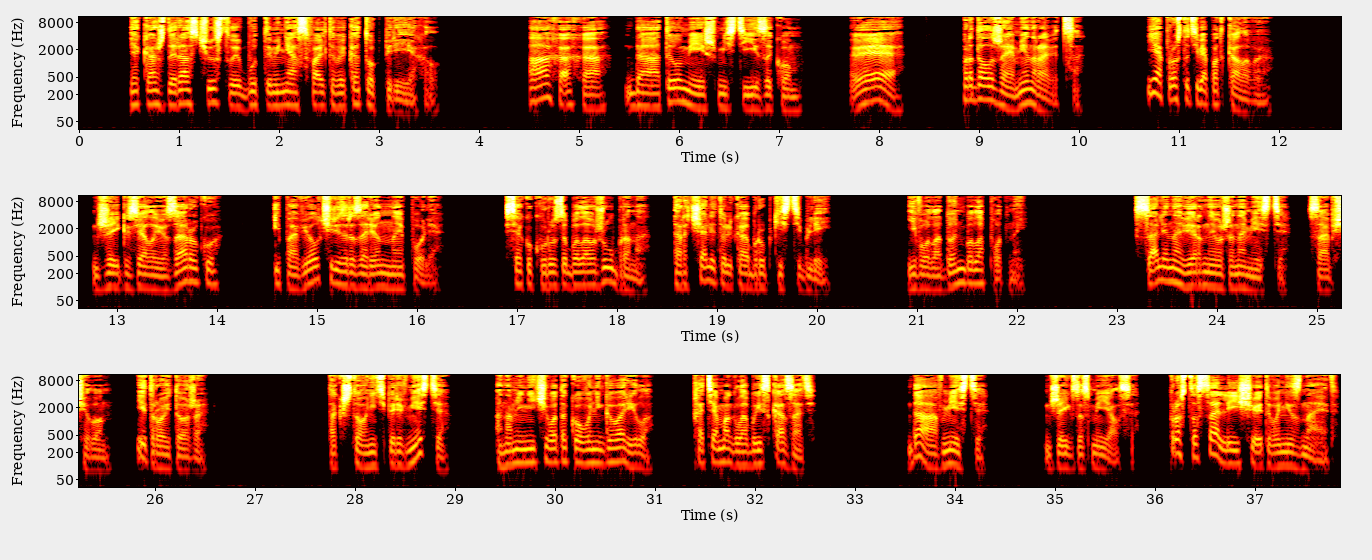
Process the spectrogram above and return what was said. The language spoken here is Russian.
Я каждый раз чувствую, будто меня асфальтовый каток переехал». «Ах-ха-ха, да, ты умеешь мести языком. э Продолжай, мне нравится. Я просто тебя подкалываю. Джейк взял ее за руку и повел через разоренное поле. Вся кукуруза была уже убрана, торчали только обрубки стеблей. Его ладонь была потной. «Салли, наверное, уже на месте», — сообщил он. «И Трой тоже». «Так что, они теперь вместе?» Она мне ничего такого не говорила, хотя могла бы и сказать. «Да, вместе», — Джейк засмеялся. «Просто Салли еще этого не знает».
